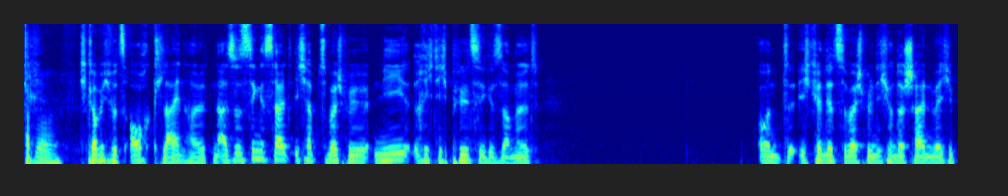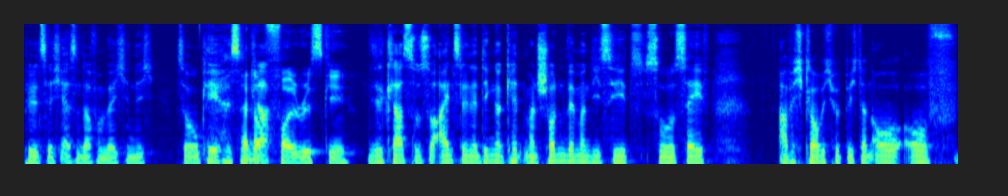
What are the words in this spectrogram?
Aber. Ich glaube, ich würde es auch klein halten. Also das Ding ist halt, ich habe zum Beispiel nie richtig Pilze gesammelt. Und ich könnte jetzt zum Beispiel nicht unterscheiden, welche Pilze ich essen darf und welche nicht. So, okay. Das ist halt klar, auch voll risky. Klar, so, so einzelne Dinger kennt man schon, wenn man die sieht, so safe. Aber ich glaube, ich würde mich dann auch auf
